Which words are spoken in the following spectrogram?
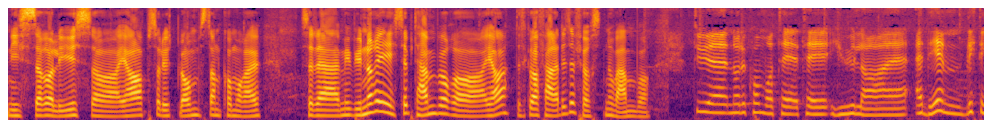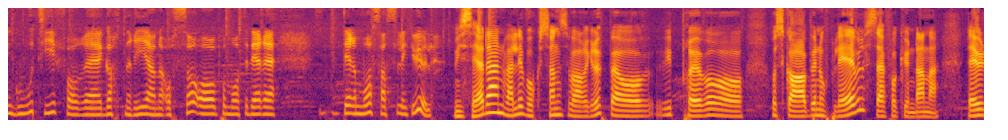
nisser og lys. Og ja, absolutt, blomstene kommer òg. Så det, vi begynner i september, og ja, det skal være ferdig til 1. november. Du, eh, Når det kommer til, til, jula, eh, er det en, blitt en god tid for eh, gartneriene også? Og på en måte dere, dere må satse litt jul? Vi ser det er en veldig voksende varegruppe, og vi prøver å, å skape en opplevelse for kundene. Det, jo,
